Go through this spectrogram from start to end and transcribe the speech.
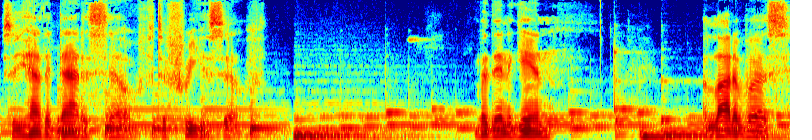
So you have to die to self to free yourself. But then again, a lot of us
